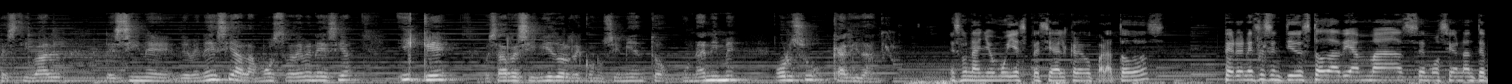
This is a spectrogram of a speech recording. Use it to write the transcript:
Festival de Cine de Venecia, a la Mostra de Venecia, y que pues ha recibido el reconocimiento unánime por su calidad. Es un año muy especial, creo, para todos, pero en ese sentido es todavía más emocionante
